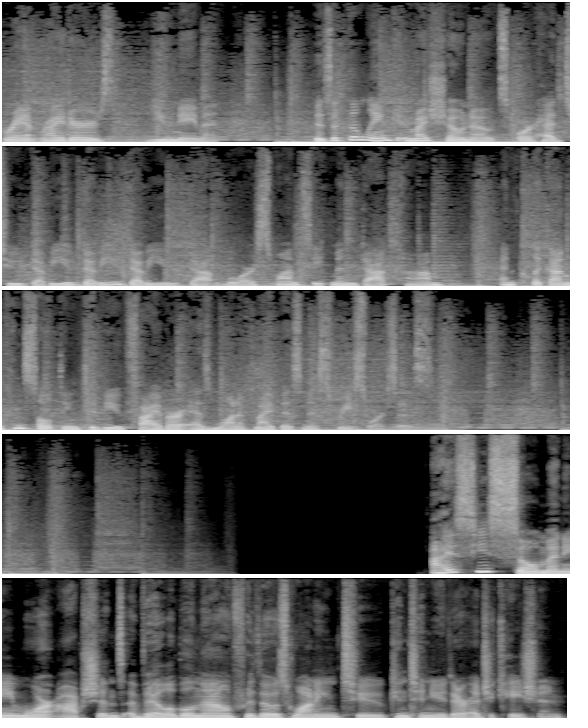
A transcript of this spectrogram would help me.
grant writers, you name it. Visit the link in my show notes or head to www.laurswansieckman.com and click on consulting to view Fiverr as one of my business resources. I see so many more options available now for those wanting to continue their education,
